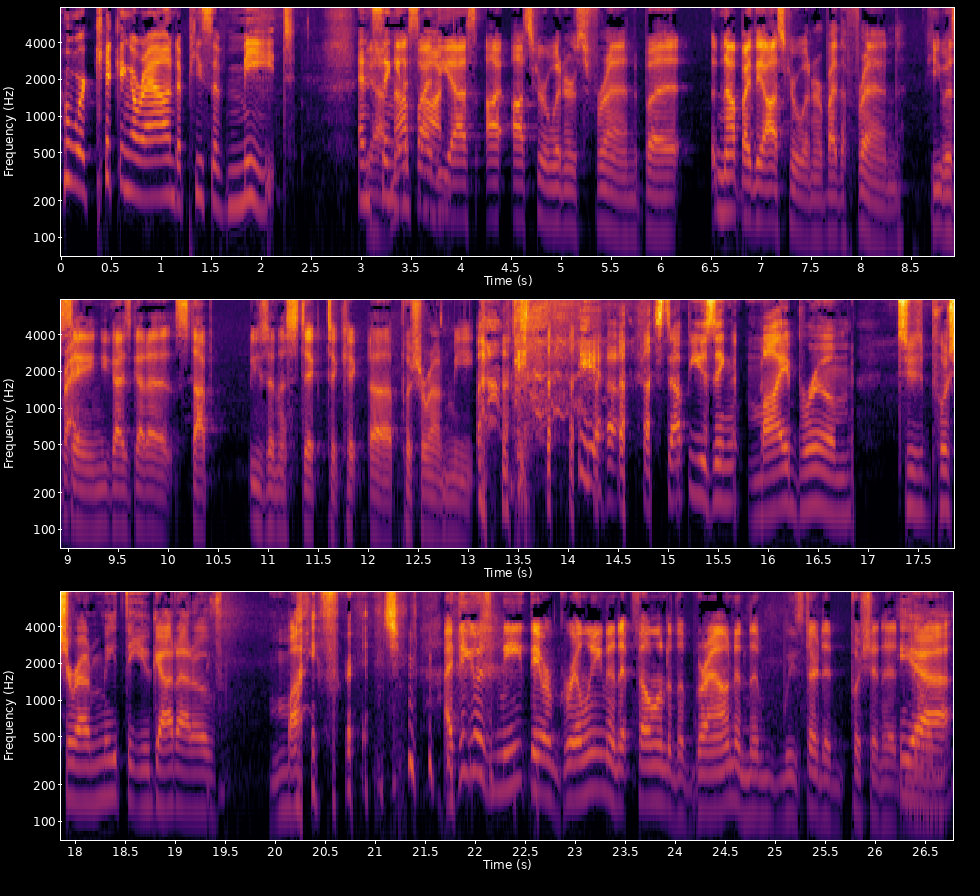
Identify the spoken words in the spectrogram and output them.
were kicking around a piece of meat and Yeah, singing a song. by the O- Oscar winner's friend, but not by the Oscar winner, by the friend. He was Right. saying you guys got to stop using a stick to kick, uh, push around meat. yeah. Stop using my broom to push around meat that you got out of my fridge. I think it was meat they were grilling and it fell onto the ground, and then we started pushing it. Yeah.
